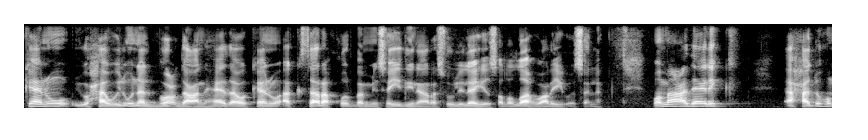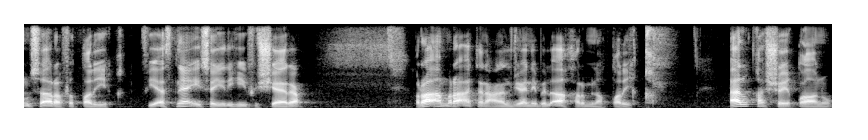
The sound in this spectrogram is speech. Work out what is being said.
كانوا يحاولون البعد عن هذا وكانوا أكثر قربا من سيدنا رسول الله صلى الله عليه وسلم. ومع ذلك أحدهم سار في الطريق في أثناء سيره في الشارع رأى امرأة على الجانب الآخر من الطريق. ألقى الشيطان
